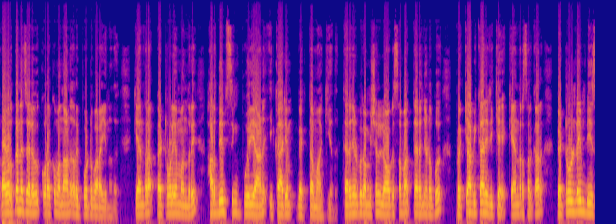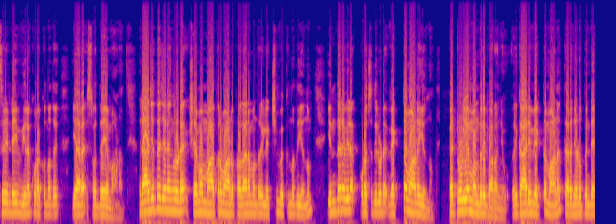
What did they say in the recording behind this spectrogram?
പ്രവർത്തന ചെലവ് കുറക്കുമെന്നാണ് റിപ്പോർട്ട് പറയുന്നത്. കേന്ദ്ര പെട്രോളിയം മന്ത്രി ഹർദീപ് സിംഗ് പുരിയാണ് ഇക്കാര്യം വ്യക്തമാക്കിയത്. തെരഞ്ഞെടുപ്പ് കമ്മീഷൻ ലോക്സഭ തെരഞ്ഞെടുപ്പ് പ്രഖ്യാപിക്കാനിരിക്കെ കേന്ദ്ര സർക്കാർ പെട്രോളിന്റെയും ഡീസലിന്റെയും വില കുറക്കുന്നത് ഏറെ ശ്രദ്ധേയമാണ്. രാജ്യത്തെ ജനങ്ങളുടെ ക്ഷേമം മാത്രമാണ് പ്രധാനമന്ത്രി ലക്ഷ്യം വെക്കുന്നത് എന്നും ഇന്ധനവില കുറച്ചതിലൂടെ വ്യക്തമാണ് എന്നും. പെട്രോളിയം മന്ത്രി പറഞ്ഞു. ഒരു കാര്യം വ്യക്തമാണ് തെരഞ്ഞെടുപ്പിന്റെ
